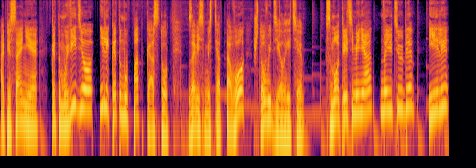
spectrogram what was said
описание к этому видео или к этому подкасту, в зависимости от того, что вы делаете. Смотрите меня на YouTube или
